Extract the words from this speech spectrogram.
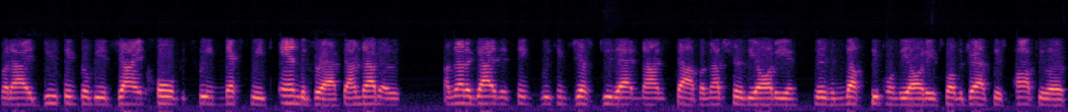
But I do think there'll be a giant hole between next week and the draft. I'm not a I'm not a guy that thinks we can just do that nonstop. I'm not sure the audience, there's enough people in the audience while the draft is popular,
